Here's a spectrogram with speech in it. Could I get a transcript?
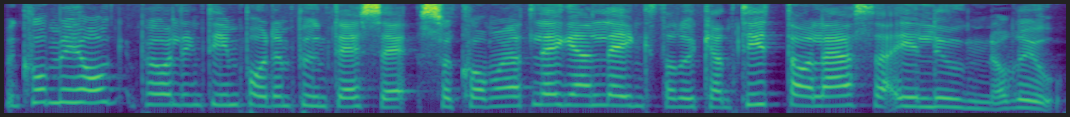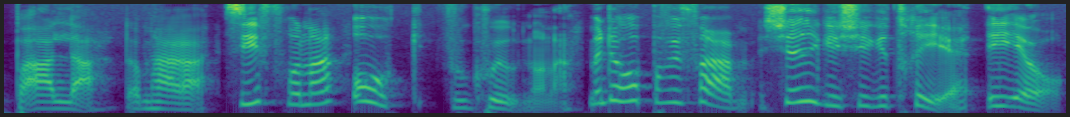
Men kom ihåg, på LinkedInpodden.se så kommer jag att lägga en länk där du kan titta och läsa i lugn och ro på alla de här siffrorna och funktionerna. Men då hoppar vi fram 2023 i år.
